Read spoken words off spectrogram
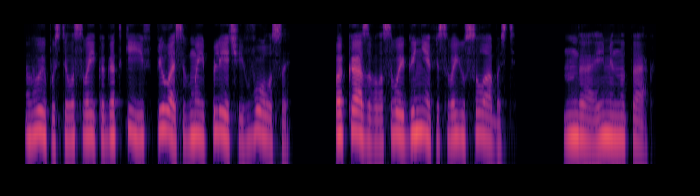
Выпустила свои коготки и впилась в мои плечи и волосы. Показывала свой гнев и свою слабость. Да, именно так.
